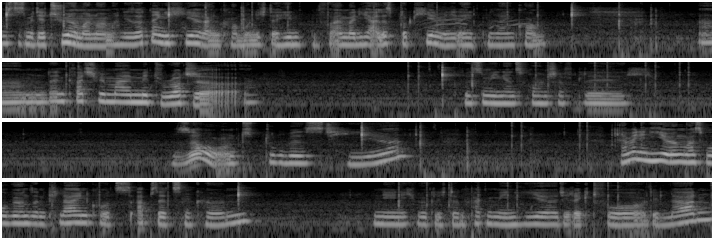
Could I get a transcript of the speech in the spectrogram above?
Muss das mit der Tür mal neu machen. Die sollten eigentlich hier reinkommen und nicht da hinten. Vor allem, weil die hier alles blockieren, wenn die da hinten reinkommen. Ähm, dann quatschen wir mal mit Roger. Grüßen wir ihn ganz freundschaftlich. So, und du bist hier. Haben wir denn hier irgendwas, wo wir unseren Kleinen kurz absetzen können? Nee, nicht wirklich. Dann packen wir ihn hier direkt vor den Laden.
